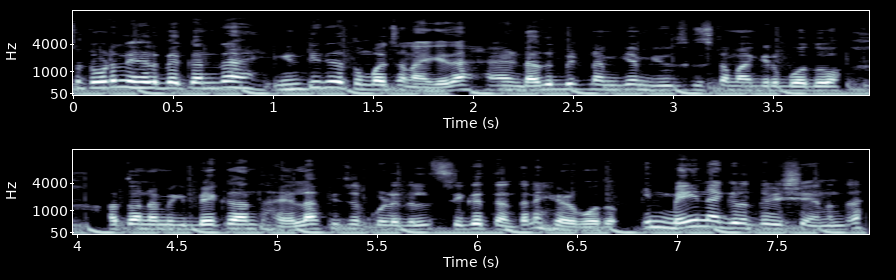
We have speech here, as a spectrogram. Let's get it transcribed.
ಸೊ ಟೋಟಲಿ ಹೇಳಬೇಕಂದ್ರೆ ಇಂಟೀರಿಯರ್ ತುಂಬ ಚೆನ್ನಾಗಿದೆ. ಆ್ಯಂಡ್ ಅದು ಬಿಟ್ಟು ನಮಗೆ ಮ್ಯೂಸಿಕ್ ಸಿಸ್ಟಮ್ ಆಗಿರ್ಬೋದು, ಅಥವಾ ನಮಗೆ ಬೇಕಾದಂತಹ ಎಲ್ಲ ಫೀಚರ್ ಕೂಡ ಇದರಲ್ಲಿ ಸಿಗುತ್ತೆ ಅಂತಲೇ ಹೇಳ್ಬೋದು. ಇನ್ನು ಮೇನ್ ಆಗಿರೋಂಥ ವಿಷಯ ಏನಂದ್ರೆ,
